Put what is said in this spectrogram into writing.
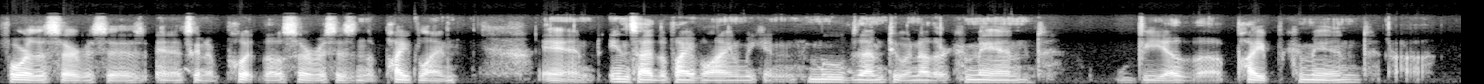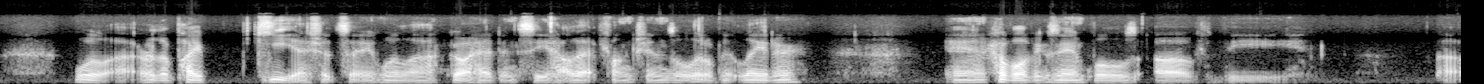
for the services and it's going to put those services in the pipeline. And inside the pipeline, we can move them to another command via the pipe command. Uh, will uh, or the pipe key, I should say. We'll uh, go ahead and see how that functions a little bit later. And a couple of examples of the uh,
